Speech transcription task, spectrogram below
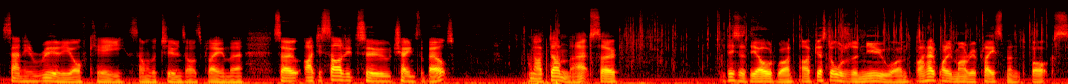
sounding really off key some of the tunes I was playing there. So I decided to change the belt and I've done that so this is the old one. I've just ordered a new one. I had one in my replacement box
